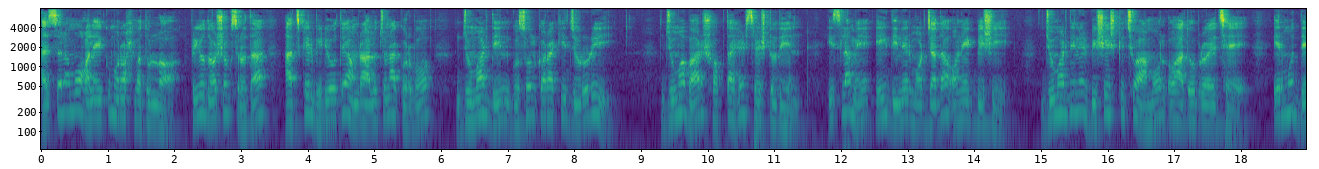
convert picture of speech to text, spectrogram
আসসালামু আলাইকুম রহমতুল্লাহ। প্রিয় দর্শক শ্রোতা, আজকের ভিডিওতে আমরা আলোচনা করব, জুমার দিন গোসল করা কি জরুরি? জুমাবার সপ্তাহের শ্রেষ্ঠ দিন। ইসলামে এই দিনের মর্যাদা অনেক বেশি। জুমার দিনের বিশেষ কিছু আমল ও আদব রয়েছে। এর মধ্যে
